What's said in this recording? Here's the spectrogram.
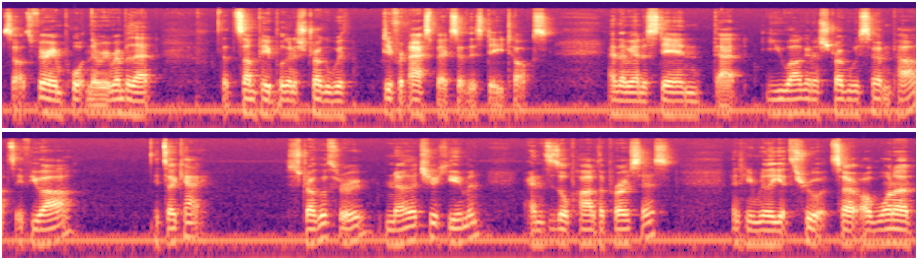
So it's very important that we remember that that some people are going to struggle with different aspects of this detox, and that we understand that you are going to struggle with certain parts. If you are, it's okay. Struggle through. Know that you're human, and this is all part of the process, and can really get through it. So I want to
